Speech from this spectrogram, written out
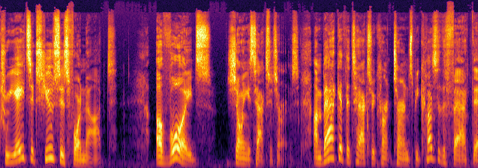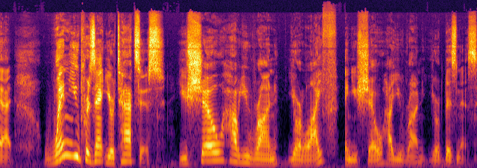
creates excuses for not, avoids showing his tax returns. I'm back at the tax returns because of the fact that when you present your taxes, you show how you run your life and you show how you run your business.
